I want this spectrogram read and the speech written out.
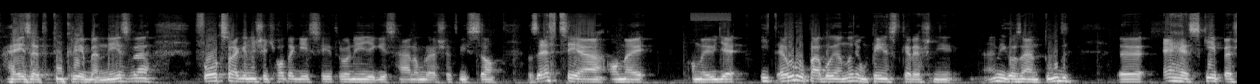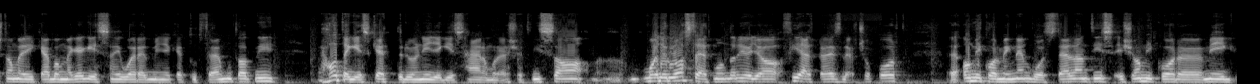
helyzet tükrében nézve. Volkswagen is egy 6,7-ről 4,3-ra esett vissza. Az FCA, amely, amely ugye itt Európában olyan nagyon pénzt keresni nem igazán tud, ehhez képest Amerikában meg egészen jó eredményeket tud felmutatni. 6,2-ről 4,3-ra esett vissza. Magyarul azt lehet mondani, hogy a Fiat Chrysler csoport, amikor még nem volt Stellantis, és amikor még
